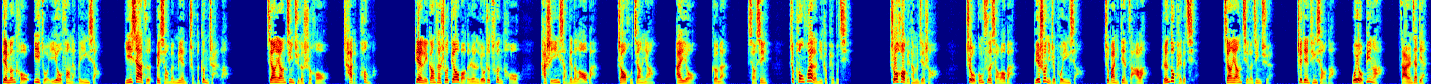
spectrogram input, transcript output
店门口一左一右放两个音响，一下子被小门面整得更窄了。江阳进去的时候差点碰了。店里刚才说碉堡的人留着寸头，他是音响店的老板，招呼江阳：“哎呦，哥们，小心，这碰坏了你可赔不起。”周浩给他们介绍：“这我公司的小老板，别说你这破音响，就把你店砸了，人都赔得起。”江阳挤了进去，这店挺小的。我有病啊！砸人家店，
